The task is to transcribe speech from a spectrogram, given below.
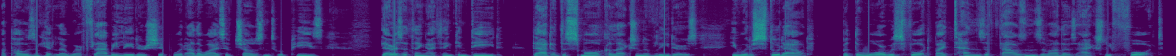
opposing Hitler where flabby leadership would otherwise have chosen to appease? There is a thing, I think, indeed, that of the small collection of leaders, he would have stood out, but the war was fought by tens of thousands of others, actually fought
